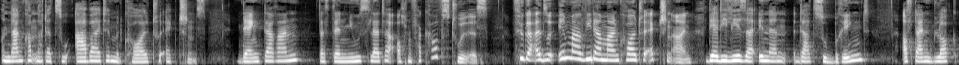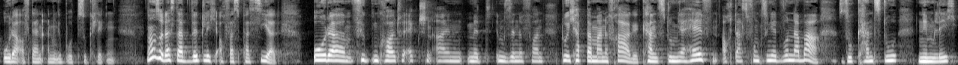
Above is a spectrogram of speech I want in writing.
Und dann kommt noch dazu, arbeite mit Call to Actions. Denk daran, dass der Newsletter auch ein Verkaufstool ist. Füge also immer wieder mal einen Call to Action ein, der die LeserInnen dazu bringt, auf deinen Blog oder auf dein Angebot zu klicken, ne, so dass da wirklich auch was passiert. Oder füge einen Call to Action ein mit im Sinne von, du, ich habe da mal eine Frage, kannst du mir helfen? Auch das funktioniert wunderbar. So kannst du nämlich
